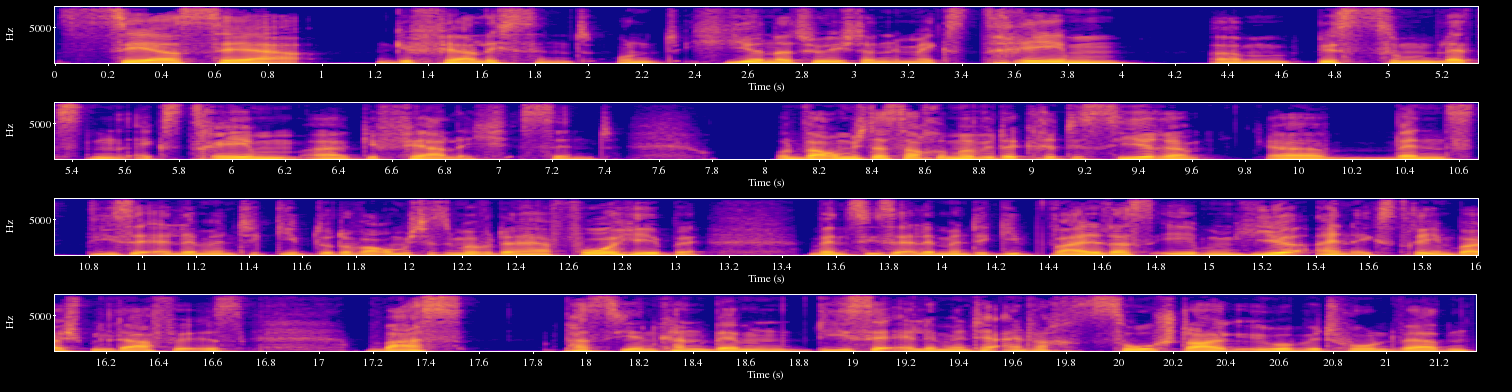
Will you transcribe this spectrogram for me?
sehr, sehr gefährlich sind und hier natürlich dann im Extrem ähm, bis zum letzten Extrem äh, gefährlich sind. Und warum ich das auch immer wieder kritisiere, äh, wenn es diese Elemente gibt oder warum ich das immer wieder hervorhebe, wenn es diese Elemente gibt, weil das eben hier ein Extrembeispiel dafür ist, was passieren kann, wenn diese Elemente einfach so stark überbetont werden,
